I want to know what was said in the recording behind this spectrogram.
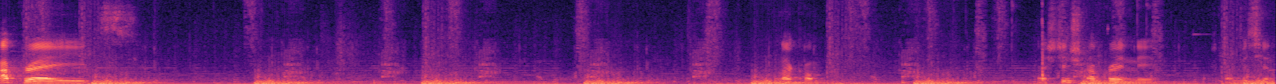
Upgrades. Na komm. Da stehen schon Upgrade? Nee. Ein bisschen.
